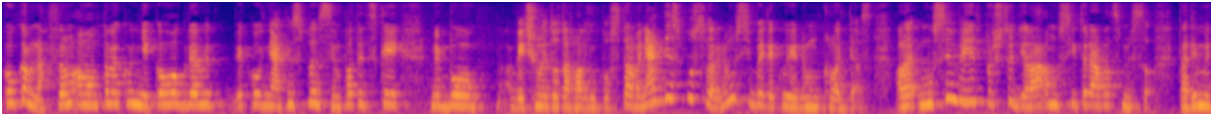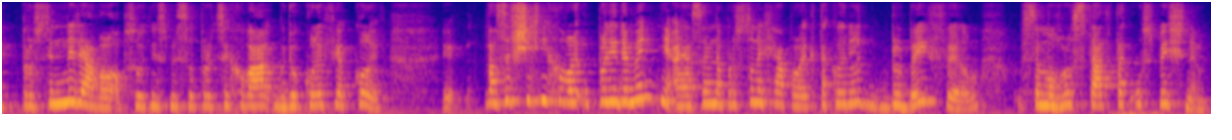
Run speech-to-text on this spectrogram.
koukám na film a mám tam jako někoho, kde je mi jako nějakým způsobem sympatický, nebo a většinou je to ta hlavní postava, nějakým způsobem, nemusí být jako jednomu kladěs, ale musím vědět, proč to dělá a musí to dávat smysl. Tady mi prostě nedávalo absolutně smysl, proč se chová kdokoliv jakkoliv. Tam se všichni chovali úplně dementně a já jsem naprosto nechápala, jak takovýhle blbej film se mohl stát tak úspěšným.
